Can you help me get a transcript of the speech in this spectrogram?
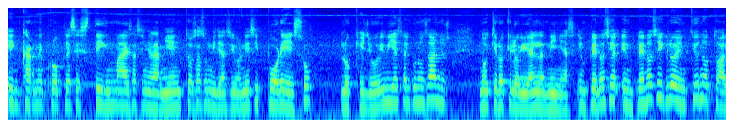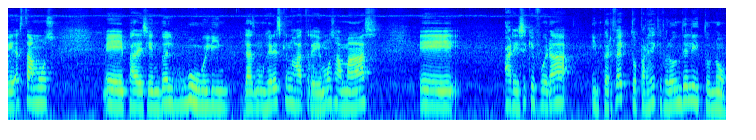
en carne propia ese estigma, ese señalamiento, esas humillaciones y por eso lo que yo viví hace algunos años, no quiero que lo vivan las niñas. En pleno, en pleno siglo XXI todavía estamos eh, padeciendo el bullying, las mujeres que nos atrevemos a más, eh, parece que fuera imperfecto, parece que fuera un delito, no.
